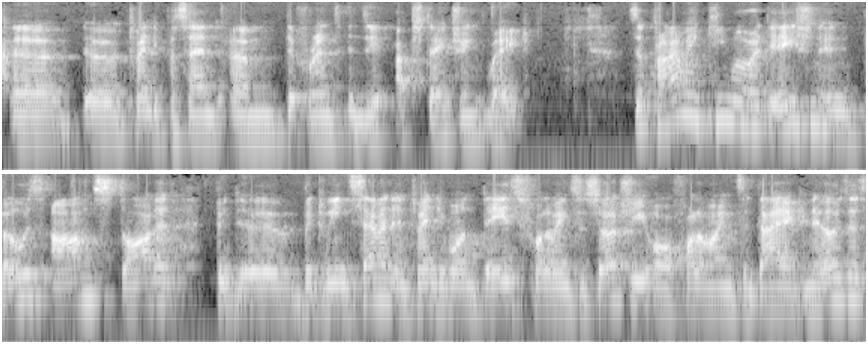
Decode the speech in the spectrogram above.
20% uh, uh um, difference in the upstaging rate. The primary chemoradiation in both arms started uh, between 7 and 21 days following the surgery or following the diagnosis.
